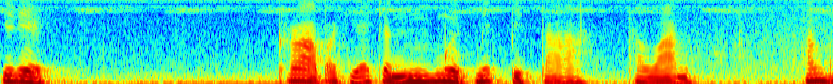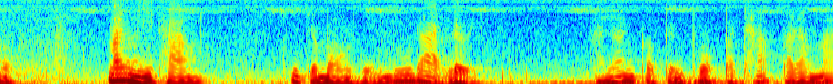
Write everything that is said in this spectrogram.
กิเลสครอบเอาเสียจนมืดมิดปิดตาทวารทั้งหกไม่มีทางที่จะมองเห็นรู้ได้เลย อันนั้นก็เป็นพวกปะทะปรมะ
